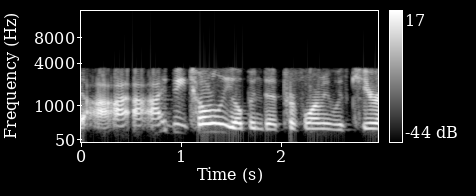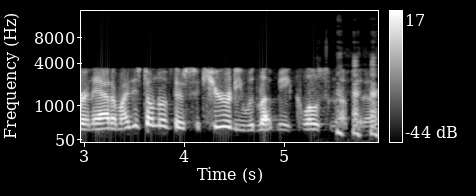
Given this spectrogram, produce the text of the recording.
I I'd be totally open to performing with Keira and Adam. I just don't know if their security would let me close enough. You know?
